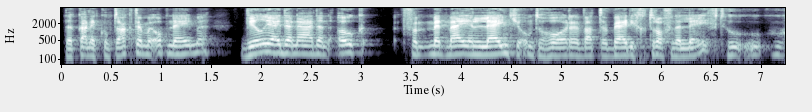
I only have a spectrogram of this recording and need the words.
dan kan ik contact ermee opnemen. Wil jij daarna dan ook met mij een lijntje om te horen wat er bij die getroffenen leeft? Hoe, hoe,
